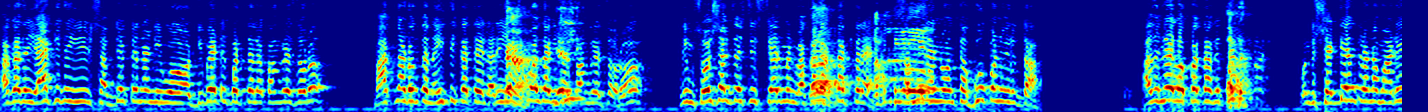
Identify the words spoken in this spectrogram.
ಹಾಗಾದ್ರೆ ಯಾಕಿದೆ ಈ ಸಬ್ಜೆಕ್ಟ್ ಅನ್ನ ನೀವು ಡಿಬೇಟ್ ಬರ್ತಾ ಇಲ್ಲ ಕಾಂಗ್ರೆಸ್ ಅವರು? ಮಾತನಾಡುವಂತ ನೈತಿಕತೆ ಇಲ್ಲ ರೀ ಎಕ್ಸ್ಪೋಸ್ ಆಗಿದೆ ಕಾಂಗ್ರೆಸ್ ಅವರು? ನಿಮ್ ಸೋಷಿಯಲ್ ಜಸ್ಟಿಸ್ ಚೇರ್ಮನ್ ವಕಾಲತ್ತಾಗ್ತಾರೆ ಸಮೀರ್ ಅನ್ನುವಂತ ಭೂಪನ್ ವಿರುದ್ಧ. ಅದನ್ನ ಹೇಗೆ ಒಪ್ಪಕ್ಕಾಗುತ್ತೆ? ಒಂದು ಷಡ್ಯಂತ್ರಣ ಮಾಡಿ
